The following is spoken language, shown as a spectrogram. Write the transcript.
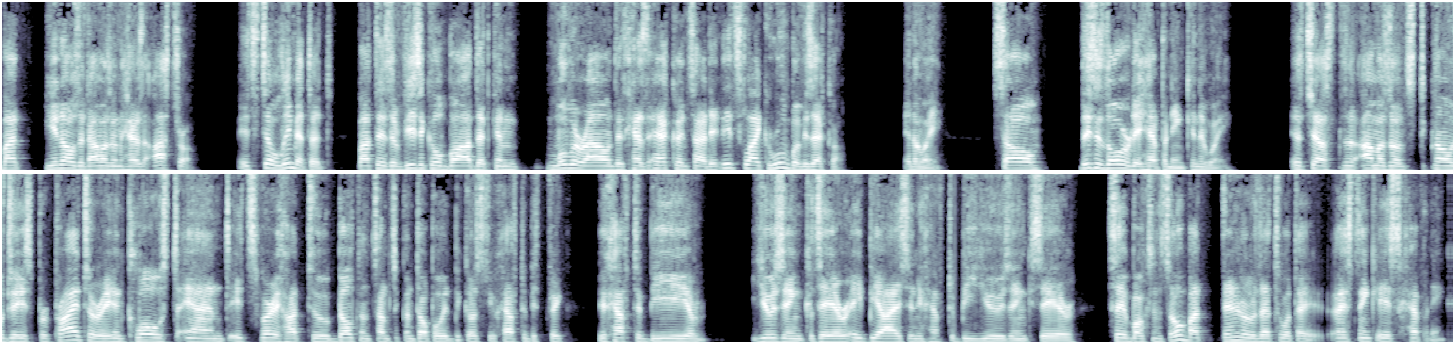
But you know that Amazon has Astro, it's still limited, but there's a physical bot that can move around. It has Echo inside it. It's like Roomba with Echo in a way. So this is already happening in a way. It's just Amazon's technology is proprietary and closed, and it's very hard to build on something on top of it because you have to be strict. You have to be um, using their APIs and you have to be using their sandbox and so. But generally, that's what I, I think is happening.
